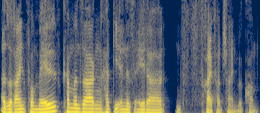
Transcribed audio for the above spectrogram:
Also rein formell kann man sagen, hat die NSA da einen Freifahrtschein bekommen.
